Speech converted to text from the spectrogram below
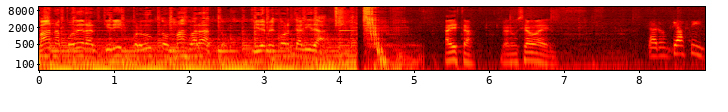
van a poder adquirir productos más baratos y de mejor calidad. Ahí está, lo anunciaba él. Lo anunció así,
